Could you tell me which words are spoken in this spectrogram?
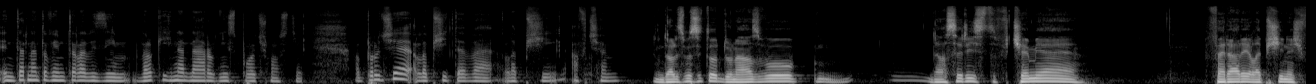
internetovým televizím velkých nadnárodních společností. A proč je lepší TV lepší a v čem? Dali jsme si to do názvu, dá se říct, v čem je Ferrari lepší než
